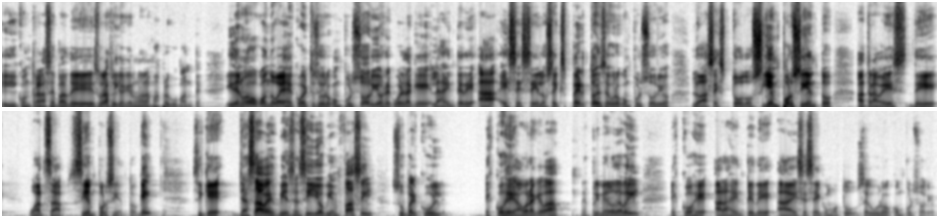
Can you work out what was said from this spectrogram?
y contra la cepa de Sudáfrica, que era una de las más preocupantes. Y de nuevo, cuando vayas a escoger tu seguro compulsorio, recuerda que la gente de ASC, los expertos de seguro compulsorio, lo haces todo, 100% a través de WhatsApp, 100%, ¿ok? Así que ya sabes, bien sencillo, bien fácil, súper cool. Escoge, ahora que vas, es primero de abril, escoge a la gente de ASC como tu seguro compulsorio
